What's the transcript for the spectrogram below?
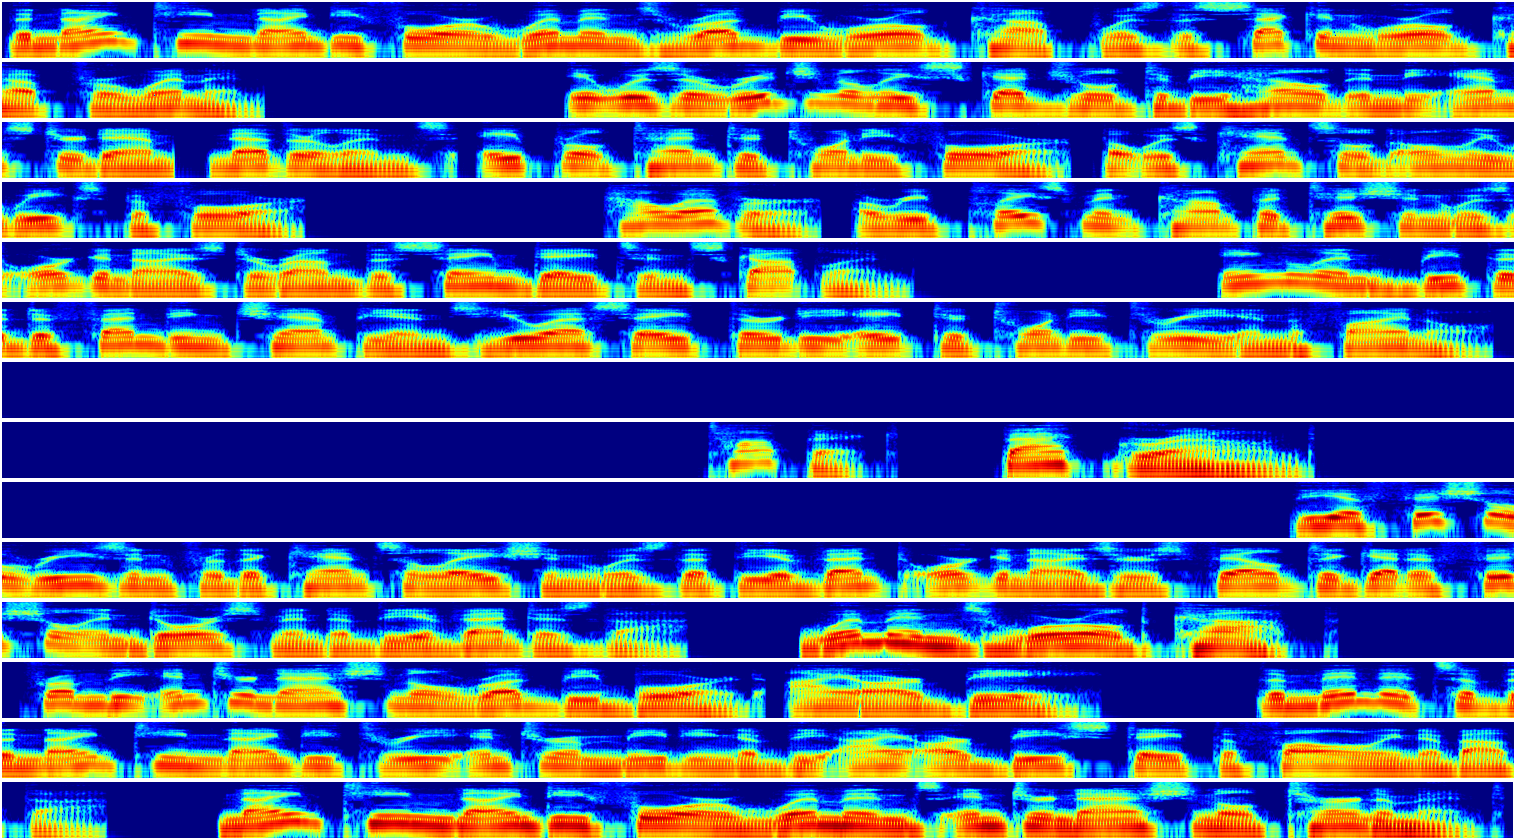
The 1994 Women's Rugby World Cup was the second World Cup for women. It was originally scheduled to be held in the Amsterdam, Netherlands April 10 24 but was cancelled only weeks before. However, a replacement competition was organised around the same dates in Scotland. England beat the defending champions USA 38–23 in the final. Background The official reason for the cancellation was that the event organizers failed to get official endorsement of the event as the Women's World Cup from the International Rugby Board (IRB). The minutes of the 1993 interim meeting of the IRB state the following about the 1994 Women's International Tournament.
